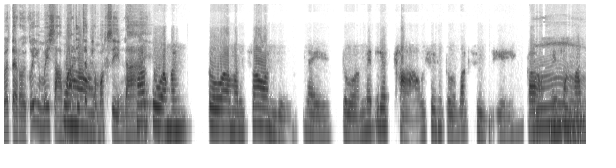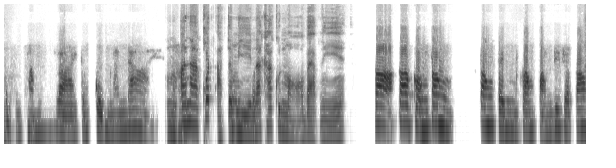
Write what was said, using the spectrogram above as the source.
มาแต่เราก็ยังไม่สามารถใช่ที่จะทำวัคซีนได้เพราะตัวมันตัวมันซ่อนอยู่ในตัวเม็ดเลือดขาว ซึ่งตัววัคซีนเองก็อืมไม่สามารถจะไปทำลายตรงกลุ่มนั้นได้อืมนะคะอนาคตอาจจะมีนะคะ คุณหมอแบบนี้ ก็ก็คงต้องต้องเป็นความฝันที่จะต้อง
